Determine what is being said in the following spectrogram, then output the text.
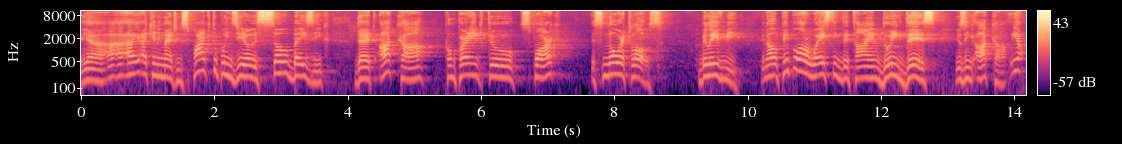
Yeah, I, I, I can imagine. Spark 2.0 is so basic that Akka, comparing to Spark, is nowhere close. Believe me. You know, people are wasting their time doing this using Akka. Yeah,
